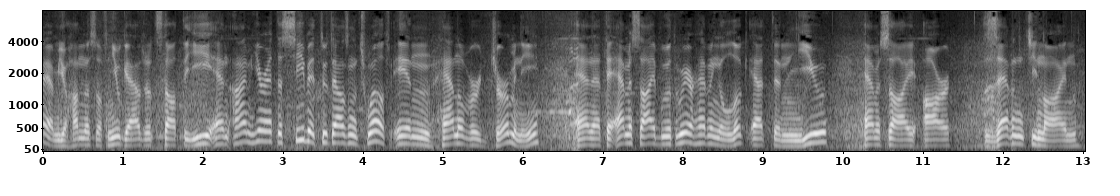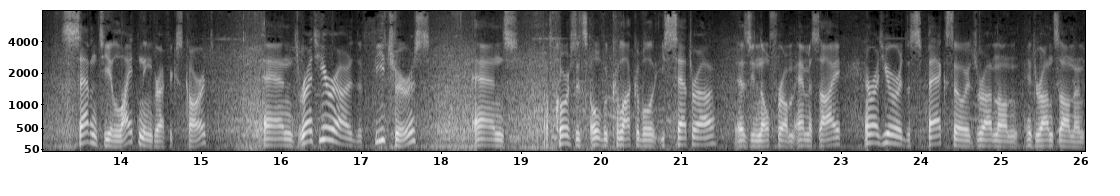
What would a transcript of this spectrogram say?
Hi, I'm Johannes of NewGadgets.de and I'm here at the CeBIT 2012 in Hanover, Germany. And at the MSI booth we are having a look at the new MSI R7970 Lightning graphics card. And right here are the features. And of course it's overclockable etc as you know from MSI and right here are the specs. So it run on it runs on an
